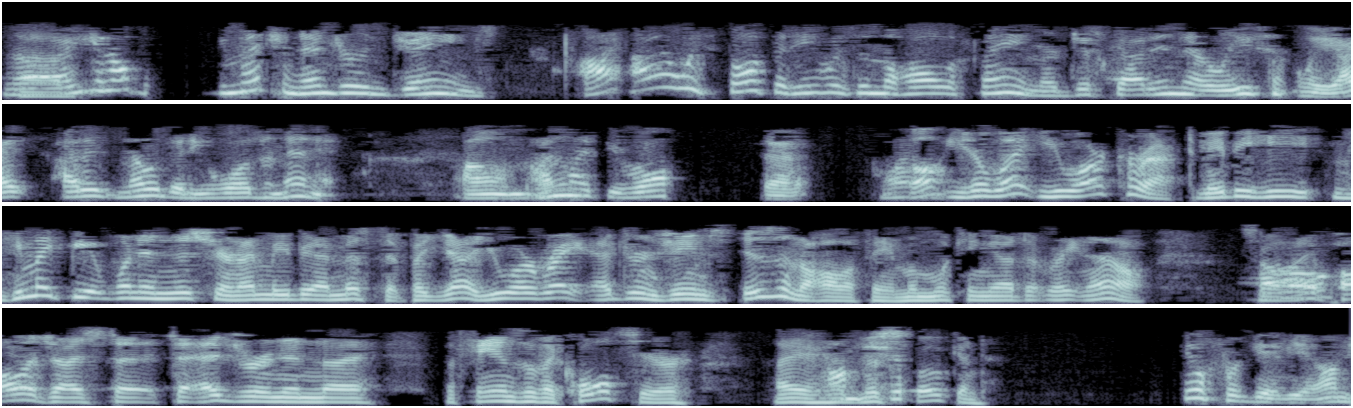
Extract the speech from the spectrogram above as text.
No, uh, you know, you mentioned Edgerrin James. I, I always thought that he was in the Hall of Fame or just got in there recently. I, I didn't know that he wasn't in it. Um, I might be wrong with that. Wow. Oh, you know what? You are correct. Maybe he he might be at one in this year, and I maybe I missed it. But yeah, you are right. Edgerrin James is in the Hall of Fame. I'm looking at it right now. So oh, I apologize to to Edgerrin and uh, the fans of the Colts here. I have I'm misspoken. Sure. He'll forgive you, I'm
